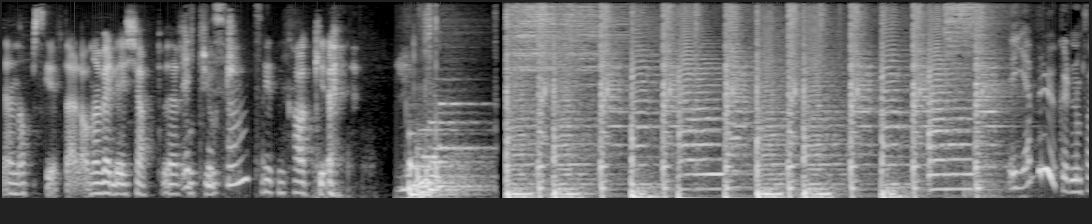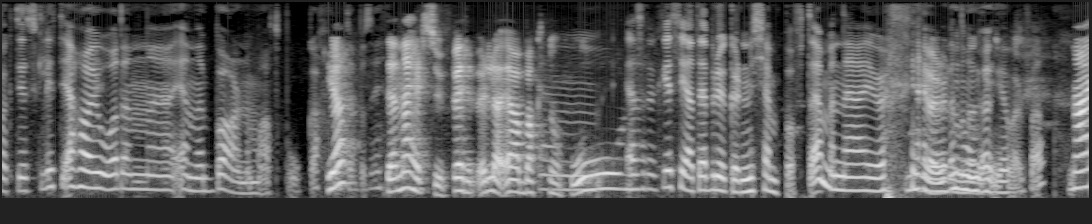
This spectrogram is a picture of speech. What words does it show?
En oppskrift der, da. Den er veldig kjapp, eh, fort gjort. Liten kake. bruker den faktisk litt. Jeg har jo òg den eh, ene barnematboka. Ja, jeg si. den er helt super. Jeg har bakt noe horn. Jeg skal ikke si at jeg bruker den kjempeofte, men jeg gjør, jeg Gjør det noen ganger. i hvert fall. Nei,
